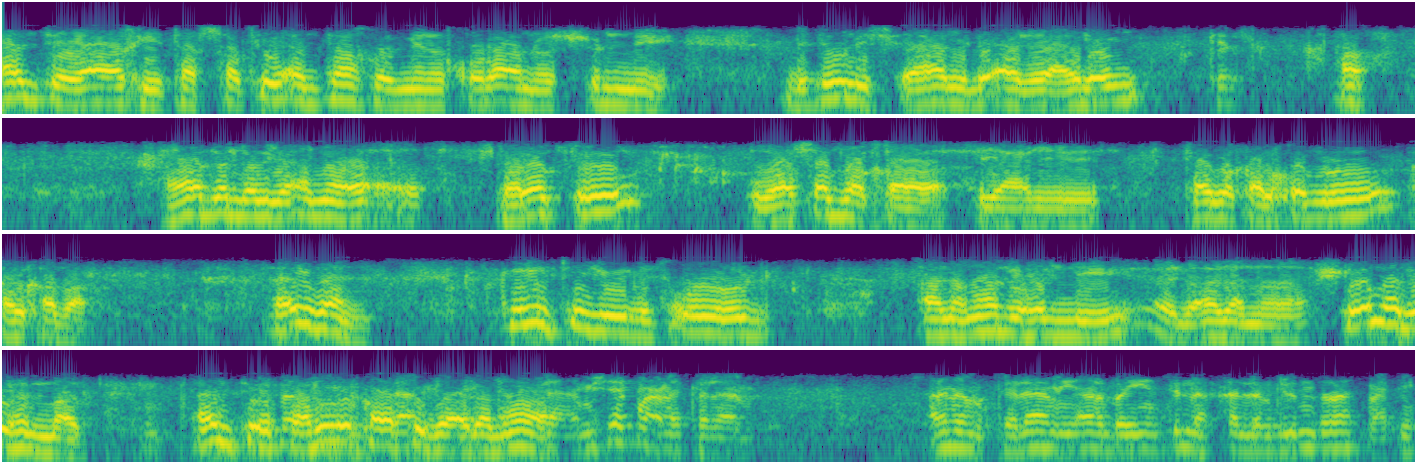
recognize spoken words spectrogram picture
أنت يا أخي تستطيع أن تأخذ من القرآن والسنة بدون استعانة بأهل العلم آه. هذا الذي أنا افترضته وصدق يعني صدق الخبر الخبر أيضا كيف تجي بتقول أنا ما بهمني العلماء؟ شو ما بهمك؟ أنت طريقة العلماء مش هيك معنى كلامي أنا كلامي أنا بينت لك هلا بدون دراسة بعدين.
